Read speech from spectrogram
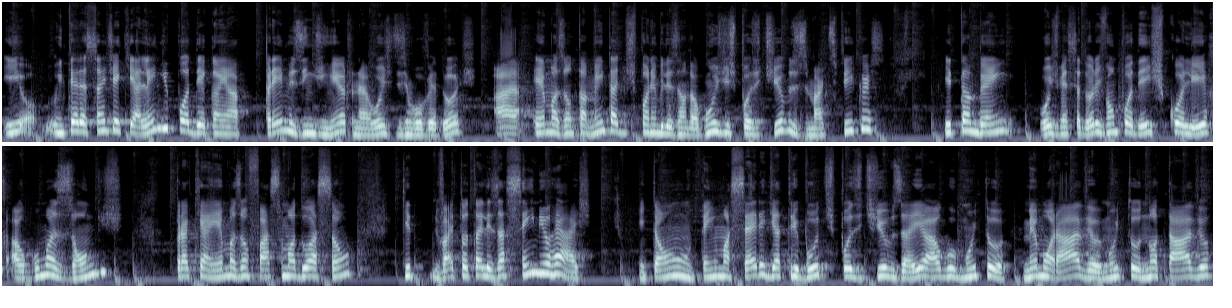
E o interessante é que, além de poder ganhar prêmios em dinheiro, né, os desenvolvedores, a Amazon também está disponibilizando alguns dispositivos, smart speakers, e também os vencedores vão poder escolher algumas ONGs para que a Amazon faça uma doação que vai totalizar 100 mil reais. Então tem uma série de atributos positivos aí, algo muito memorável, muito notável.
